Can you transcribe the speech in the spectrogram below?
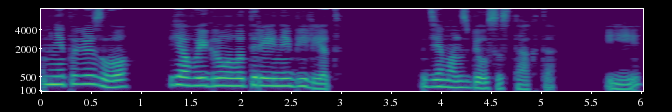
Мне повезло. Я выиграла лотерейный билет. Демон сбился с такта. И?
